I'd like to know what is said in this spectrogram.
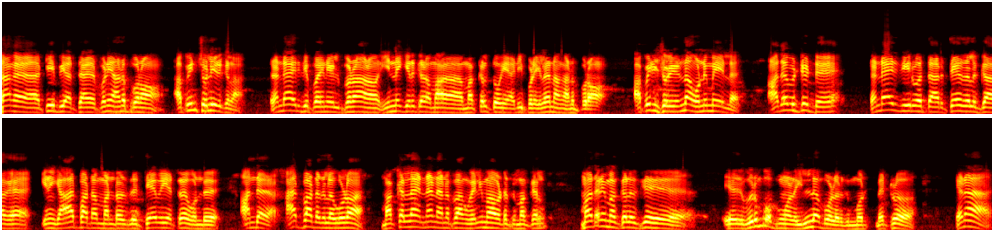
நாங்கள் டிபிஆர் தயார் பண்ணி அனுப்புகிறோம் அப்படின்னு சொல்லியிருக்கலாம். ரெண்டாயிரத்தி பதினேழு புறம் இன்றைக்கி இருக்கிற ம மக்கள் தொகை அடிப்படையில் நாங்கள் அனுப்புகிறோம் அப்படின்னு சொல்லியிருந்தா ஒன்றுமே இல்லை. அதை விட்டுட்டு ரெண்டாயிரத்தி இருபத்தாறு தேர்தலுக்காக இன்றைக்கி ஆர்ப்பாட்டம் பண்ணுறது தேவையற்ற ஒன்று. அந்த ஆர்ப்பாட்டத்தில் கூட மக்கள்லாம் என்ன நினைப்பாங்க? வெளி மாவட்டத்து மக்கள் மதுரை மக்களுக்கு விரும்ப இல்லை போல இருக்கு. மெட்ரோ ஏன்னா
